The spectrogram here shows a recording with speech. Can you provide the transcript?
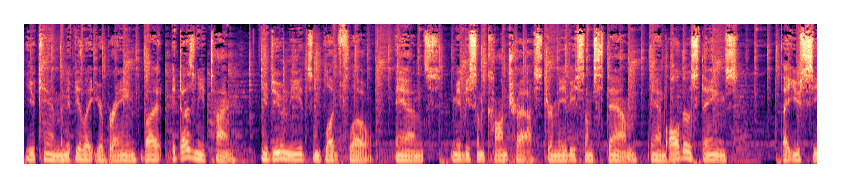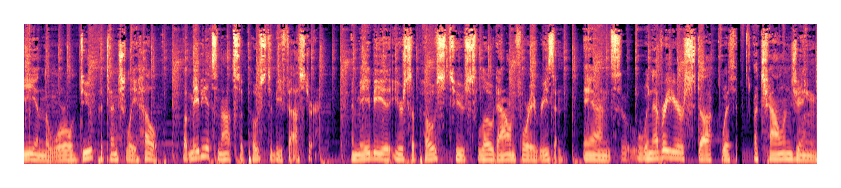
you can manipulate your brain, but it does need time. You do need some blood flow and maybe some contrast or maybe some stem and all those things that you see in the world do potentially help, but maybe it's not supposed to be faster. And maybe you're supposed to slow down for a reason. And whenever you're stuck with a challenging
